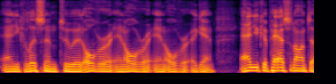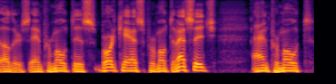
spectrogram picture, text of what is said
and you can listen to it over and over and over again. And you can pass it on to others and promote this broadcast, promote the message, and promote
